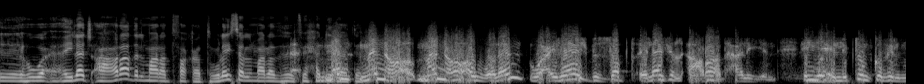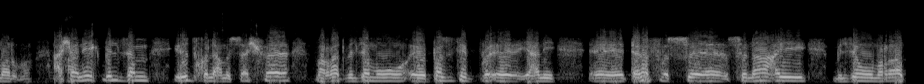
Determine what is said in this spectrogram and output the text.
آه، هو علاج أعراض المرض فقط وليس المرض في حد ذاته. منعه منعه اولا وعلاج بالضبط علاج الأعراض حاليا. هي نعم. اللي بتنقذ المرضى. عشان هيك بلزم يدخل على مستشفى مرات بلزمه بوزيتيف آه، آه، يعني تنفس صناعي بلزمه مرات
